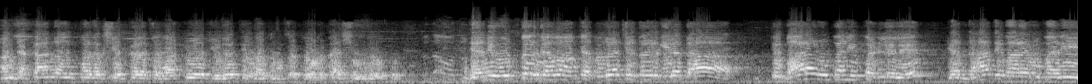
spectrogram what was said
आमच्या कांदा उत्पादक शेतकऱ्याचं वाटोळं केलं तेव्हा तुमचं तोंड का शिवलं होतं? त्यांनी उत्तर द्यावं आमच्या दुधाचे दर गेल्या दहा ते बारा रुपयांनी पडलेले. त्या दहा ते बारा रुपयांनी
